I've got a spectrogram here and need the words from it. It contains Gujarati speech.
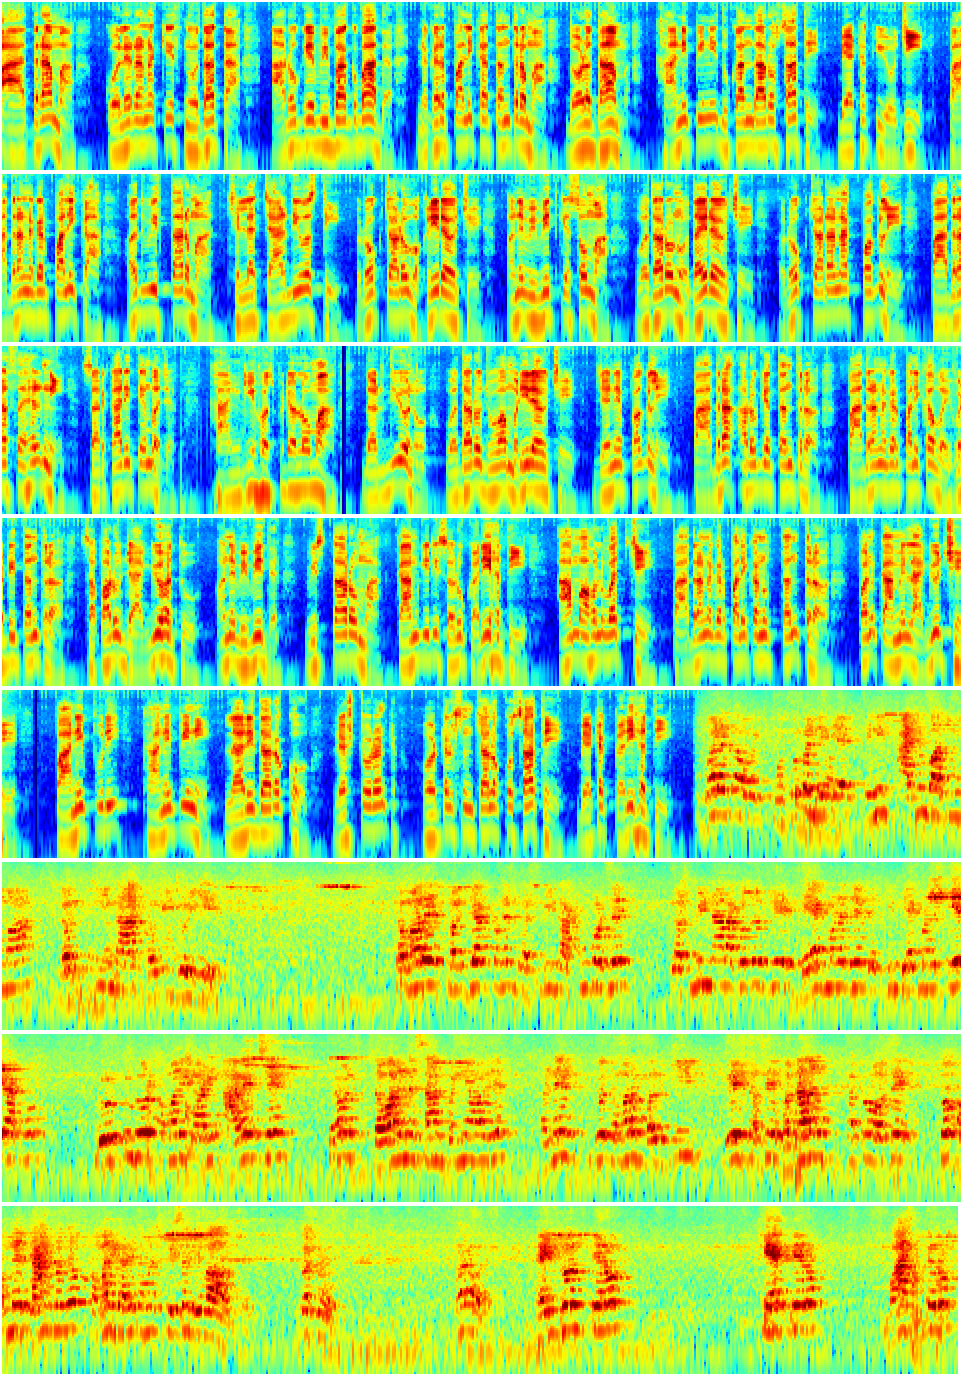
પાદરામાં કોલેરાના કેસ નોંધાતા આરોગ્ય વિભાગ બાદ નગરપાલિકા તંત્રમાં દોડધામ ખાણીપીણી દુકાનદારો સાથે બેઠક યોજી. પાદરા નગરપાલિકા હદ વિસ્તારમાં છેલ્લા ચાર દિવસથી રોગચાળો વકરી રહ્યો છે અને વિવિધ કેસોમાં વધારો નોંધાઈ રહ્યો છે. રોગચાળાના પગલે પાદરા શહેરની સરકારી તેમજ ખાનગી હોસ્પિટલોમાં દર્દીઓનો વધારો જોવા મળી રહ્યો છે, જેને પગલે પાદરા આરોગ્ય તંત્ર, પાદરા નગરપાલિકા વહીવટી તંત્ર, સફાળું જાગ્યું હતું અને વિવિધ વિસ્તારોમાં કામગીરી શરૂ કરી હતી. આ માહોલ વચ્ચે પાદરા નગરપાલિકાનું તંત્ર પણ કામે લાગ્યું છે. પાણીપુરી, ખાણીપીણી લારી ધારકો રેસ્ટોરન્ટ, હોટેલ સંચાલકો સાથે બેઠક કરી હતી. ઊભા રહેતા પણ ડસ્ટબિન રાખવું પડશે. ડસ્ટબિન ના રાખો તો જે બેગ મળે છે, ડસ્ટબિન બેગ મળે એ રાખો. ડોર ટુ ડોર અમારી ગાડી આવે છે. બરાબર? સવારે ને સાંજ બંને આવે છે. અને જો તમારા બલ્કી વેસ્ટ હશે, વધારે કચરો હશે, તો અમને જાણ કરજો, અમારી ગાડી તમારે સ્પેશિયલ લેવા આવશે. કચરો. બરાબર? હેન્ડગ્લોવ્સ પહેરો કેપ પહેરો માસ્ક પહેરો.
